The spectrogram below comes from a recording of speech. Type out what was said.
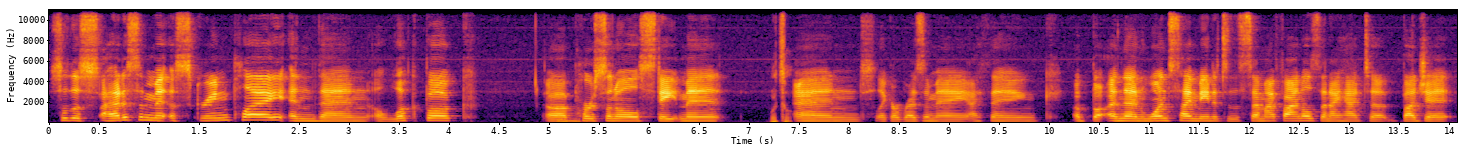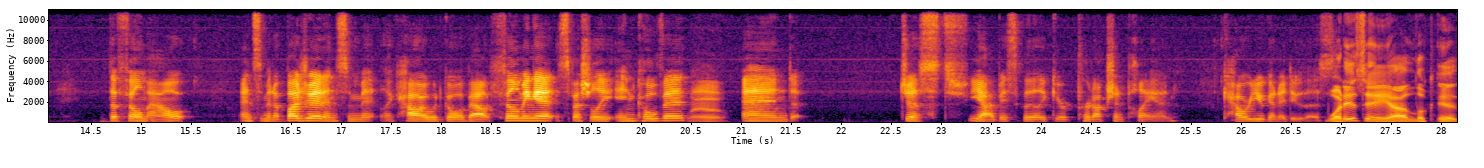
So this I had to submit a screenplay and then a lookbook, a personal statement, What's a, and like a resume, I think. A bu- and then once I made it to the semifinals, then I had to budget the film out and submit a budget and submit like how I would go about filming it, especially in COVID, Whoa. and just yeah, basically like your production plan. How are you gonna do this? what is a uh, look? Uh,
